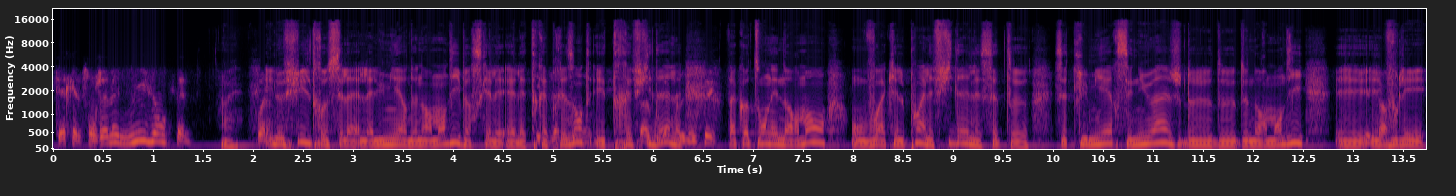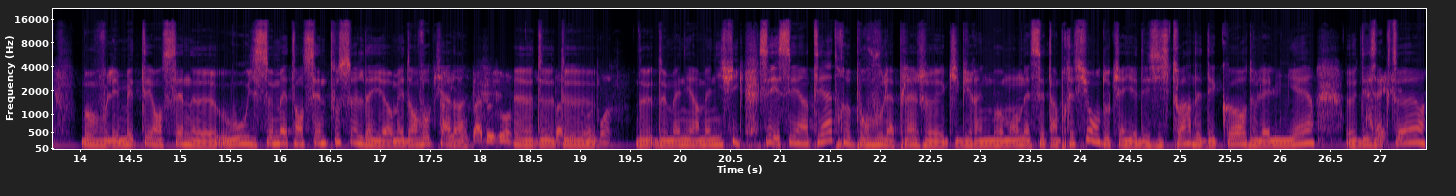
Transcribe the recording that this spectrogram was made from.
c'est-à-dire qu'elles sont jamais mises en scène. Et le filtre, c'est la, lumière de Normandie parce qu'elle est, elle est très présente et très bah, fidèle. quand on est normand, on voit à quel point elle est fidèle cette cette lumière, ces nuages de, de, Normandie. Et, vous les bon, vous les mettez en scène euh, ou ils se mettent en scène tout seuls d'ailleurs, mais dans vos ah, cadres, euh, de, de, de, manière magnifique. C'est un théâtre pour vous la plage Kibirenbaum. On a cette impression. En tout cas, il y a des histoires, des décors, de la lumière, euh, des ah, acteurs,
